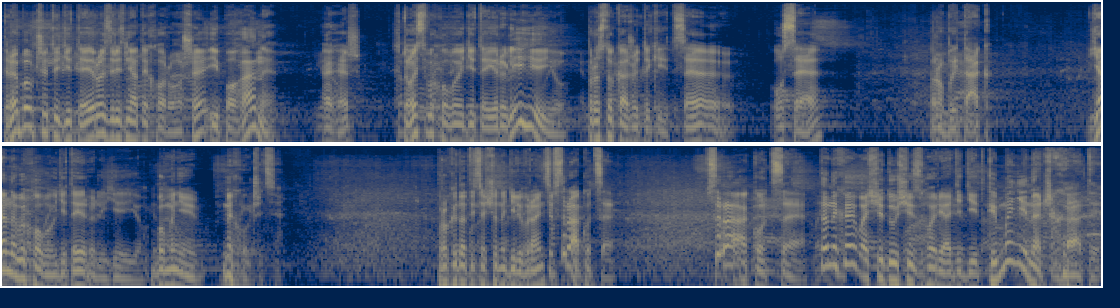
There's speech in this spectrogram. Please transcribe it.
Треба вчити дітей розрізняти хороше і погане. Еге ж, хтось виховує дітей релігією. Просто кажуть такі, це усе. Роби так. Я не виховую дітей релігією, бо мені не хочеться. Прокидатися щонеділі вранці в сраку це. В сраку це. Та нехай ваші душі згорять, дітки, мені начхати.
